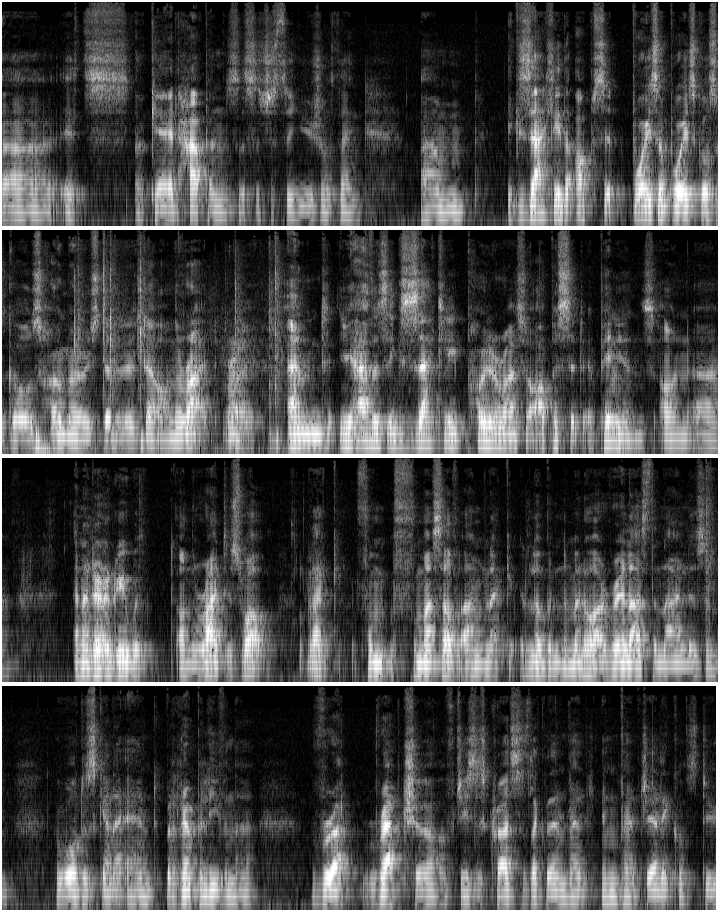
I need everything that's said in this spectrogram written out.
Uh, it's okay, it happens. This is just the usual thing. Um, exactly the opposite. Boys are boys, girls are girls, homos, da da da da on the right Right. and you have this exactly polarized or opposite opinions on uh, and i don't agree with on the right as well like for, for myself i'm like a little bit in the middle i realize the nihilism the world is going to end but i don't believe in the rapture of jesus christ as like the evangelicals do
